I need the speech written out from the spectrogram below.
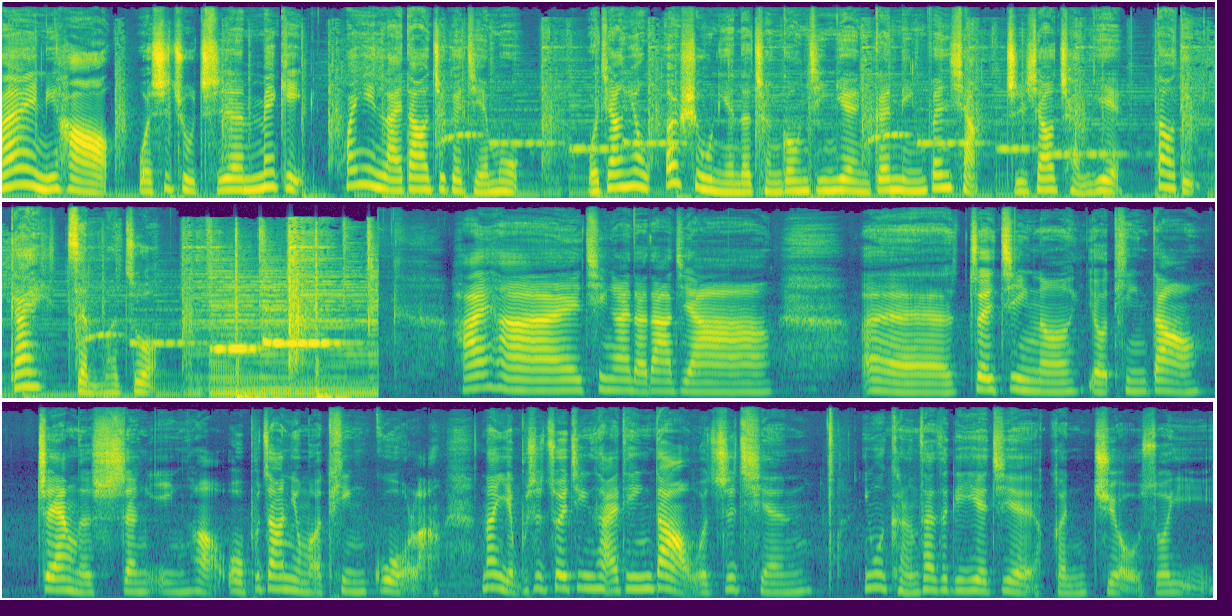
嗨，你好，我是主持人 Maggie，欢迎来到这个节目。我将用二十五年的成功经验跟您分享直销产业到底该怎么做。嗨嗨，亲爱的大家，呃，最近呢有听到这样的声音哈，我不知道你有没有听过啦。那也不是最近才听到，我之前因为可能在这个业界很久，所以。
